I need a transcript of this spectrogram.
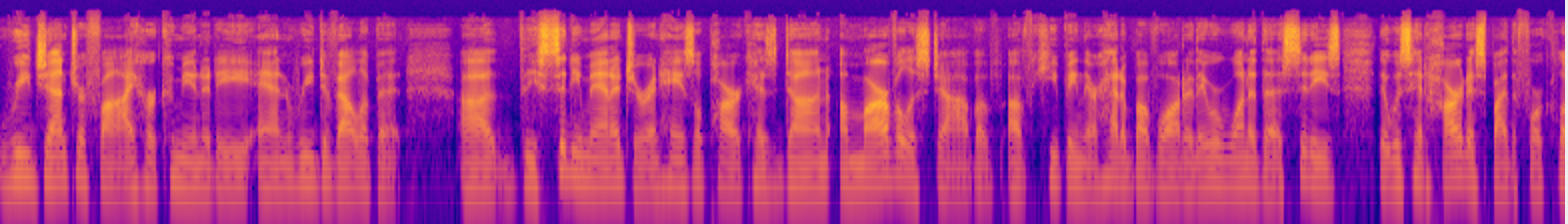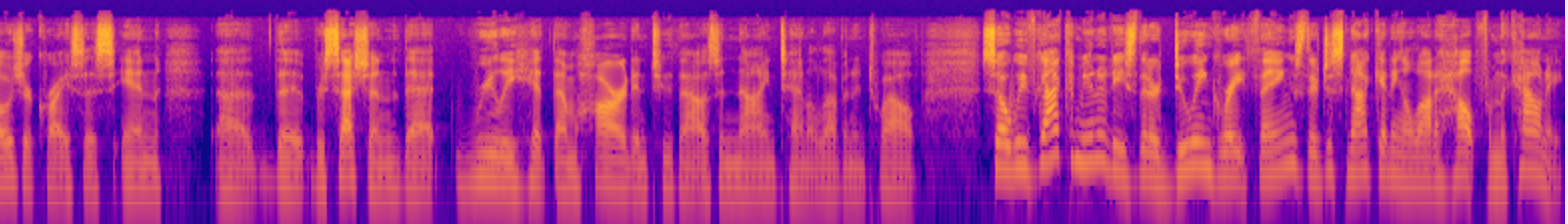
regentrify her community and redevelop it. Uh, the city manager in Hazel Park has done a marvelous job of, of keeping their head above water. They were one of the cities that was hit hardest by the foreclosure crisis in uh, the recession that really hit them hard in 2009, 10, 11, and 12. So we've got communities that are doing great things. They're just not getting a lot of help from the county.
